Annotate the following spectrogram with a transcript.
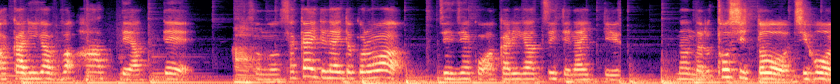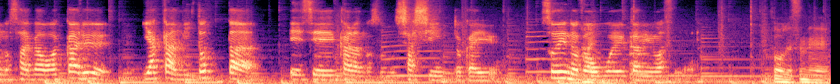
明かりがバーってあってその栄えてないところは全然こう明かりがついてないっていうなんだろう都市と地方の差が分かる夜間に撮った衛星からのその写真とかいうそういうのが思い浮かびますね。はい、そうですね。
